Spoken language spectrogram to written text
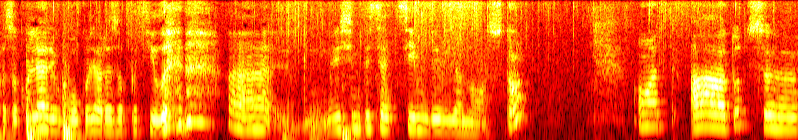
Без окулярів, бо окуляри запотіли. Е, 87,90. От, а тут е,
